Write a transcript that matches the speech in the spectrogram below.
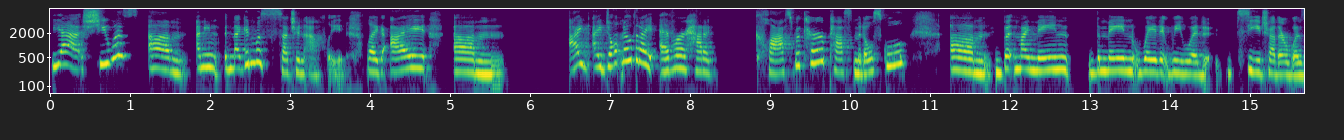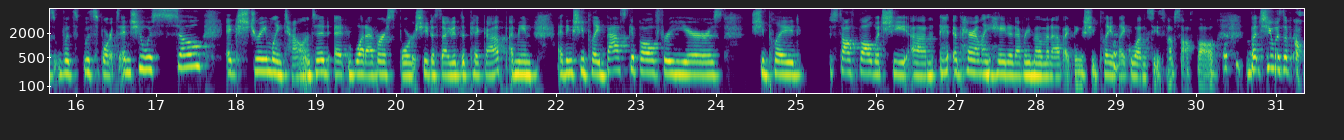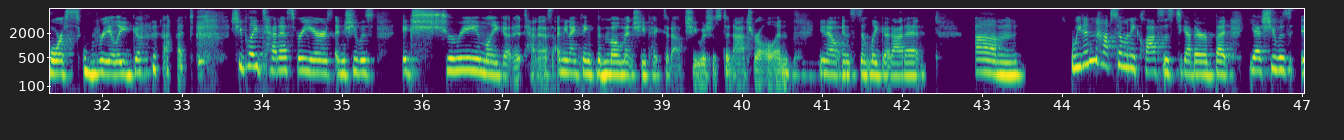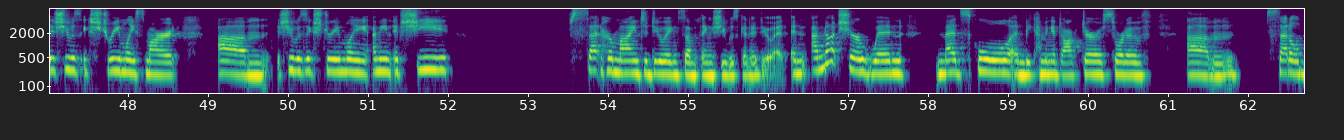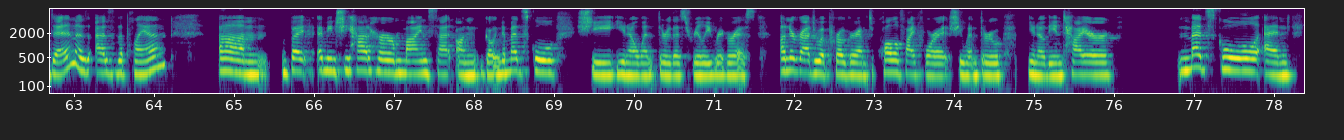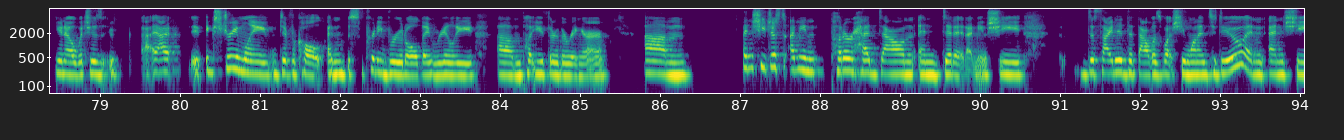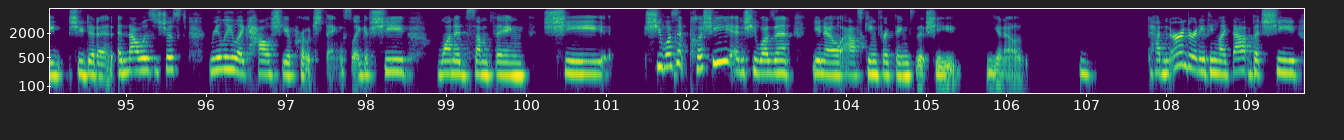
Yeah, she was um I mean Megan was such an athlete. Like I um I I don't know that I ever had a class with her past middle school. Um but my main the main way that we would see each other was with with sports. And she was so extremely talented at whatever sport she decided to pick up. I mean i think she played basketball for years. She played softball which she um, apparently hated every moment of. I think she played like one season of softball. But she was of course really good at she played tennis for years and she was extremely good at tennis. I mean i think the moment she picked it up she was just a natural and you know instantly good at it um, we didn't have so many classes together, but yeah, she was she was extremely smart. Um, she was extremely. I mean, if she set her mind to doing something, she was going to do it. And I'm not sure when med school and becoming a doctor sort of um, settled in as as the plan. Um, but I mean, she had her mindset on going to med school. She, you know, went through this really rigorous undergraduate program to qualify for it. She went through, you know, the entire med school and you know which is I, I, extremely difficult and pretty brutal they really um, put you through the ringer um, and she just i mean put her head down and did it i mean she decided that that was what she wanted to do and and she she did it. And that was just really like how she approached things. Like if she wanted something she she wasn't pushy and she wasn't you know asking for things that she you know hadn't earned or anything like that but she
